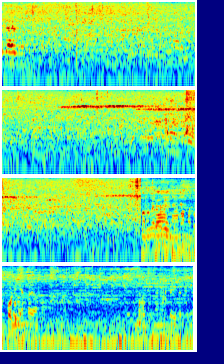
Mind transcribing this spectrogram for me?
സ്പേസിലായിരുന്നു ഞാൻ വന്നപ്പോൾ പൊടിയുണ്ടായിരുന്നു അങ്ങനെ പെയ്തിട്ടില്ല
